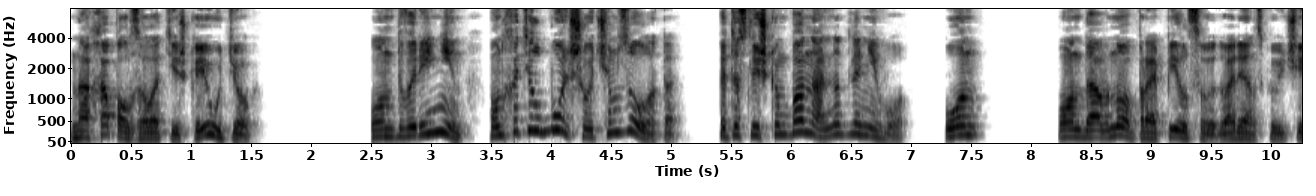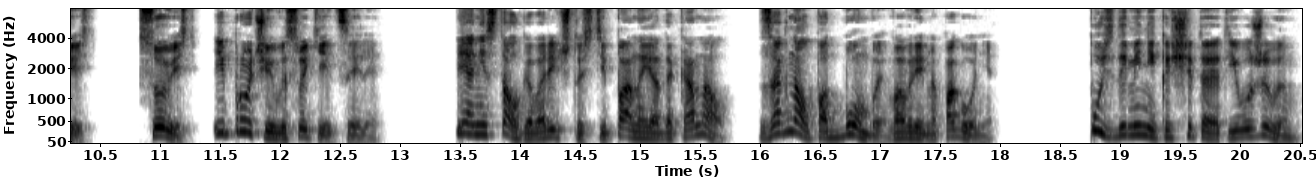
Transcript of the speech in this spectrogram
нахапал золотишко и утек. Он дворянин, он хотел большего, чем золото. Это слишком банально для него. Он... Он давно пропил свою дворянскую честь, совесть и прочие высокие цели. Я не стал говорить, что Степана я доконал, загнал под бомбы во время погони. Пусть Доминика считает его живым,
